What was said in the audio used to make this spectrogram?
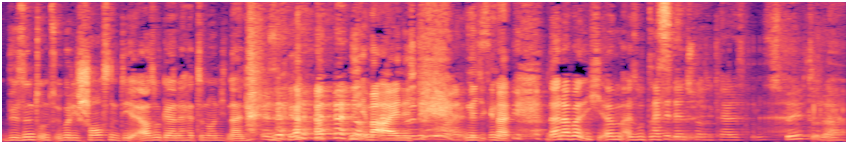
wir sind uns über die Chancen, die er so gerne hätte, noch nicht, nein, nicht immer einig. nicht, nein. nein, aber ich, ähm, also das. Hat er denn schon ein kleines Berufsbild oder?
